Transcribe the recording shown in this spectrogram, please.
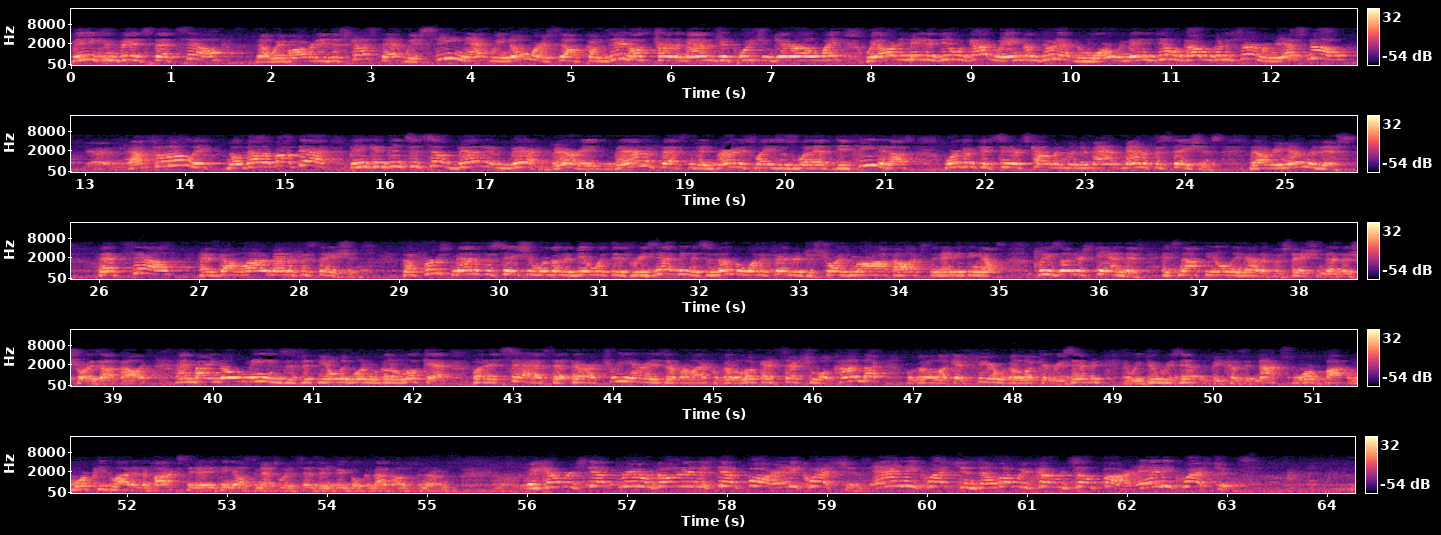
Being convinced that self, now we've already discussed that, we've seen that, we know where self comes in, us trying to manage and push and get our own way. We already made a deal with God, we ain't going to do that no more. We made a deal with God, we're going to serve Him. Yes, no? Yes. Absolutely, no doubt about that. Being convinced itself very manifested in various ways is what has defeated us. We're going to consider its common manifestations. Now remember this: that self has got a lot of manifestations. The first manifestation we're going to deal with is resentment. It's the number one offender, destroys more alcoholics than anything else. Please understand this. It's not the only manifestation that destroys alcoholics, and by no means is it the only one we're going to look at, but it says that there are three areas of our life we're going to look at sexual conduct, we're going to look at fear, we're going to look at resentment, and we do resentment because it knocks more, bo- more people out of the box than anything else, and that's what it says in the big book about Alcoholics Anonymous. We covered step three. We're going into step four. Any questions? Any questions on what we've covered so far? Any questions?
